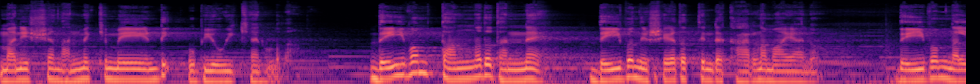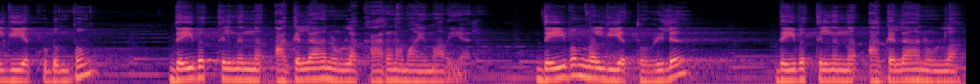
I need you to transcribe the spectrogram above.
മനുഷ്യ നന്മയ്ക്കും വേണ്ടി ഉപയോഗിക്കാനുള്ളതാണ്. ദൈവം തന്നത് തന്നെ ദൈവനിഷേധത്തിന്റെ കാരണമായാലോ? ദൈവം നൽകിയ കുടുംബം ദൈവത്തിൽ നിന്ന് അകലാനുള്ള കാരണമായി മാറിയാലോ? ദൈവം നൽകിയ തൊഴിൽ ദൈവത്തിൽ നിന്ന് അകലാനുള്ള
